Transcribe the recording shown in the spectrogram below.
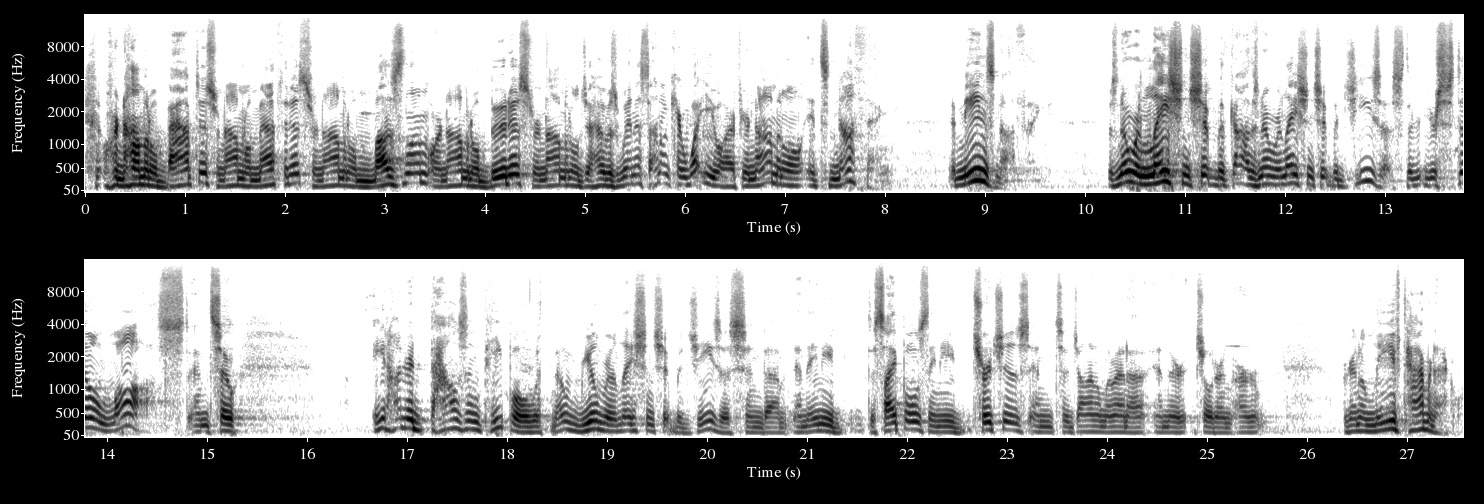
or nominal Baptist, or nominal Methodist, or nominal Muslim, or nominal Buddhist, or nominal Jehovah's Witness. I don't care what you are. If you're nominal, it's nothing. It means nothing. There's no relationship with God. There's no relationship with Jesus. You're still lost. And so 800,000 people with no real relationship with Jesus, and, um, and they need disciples, they need churches, and so John and Lorena and their children are, are going to leave Tabernacle.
